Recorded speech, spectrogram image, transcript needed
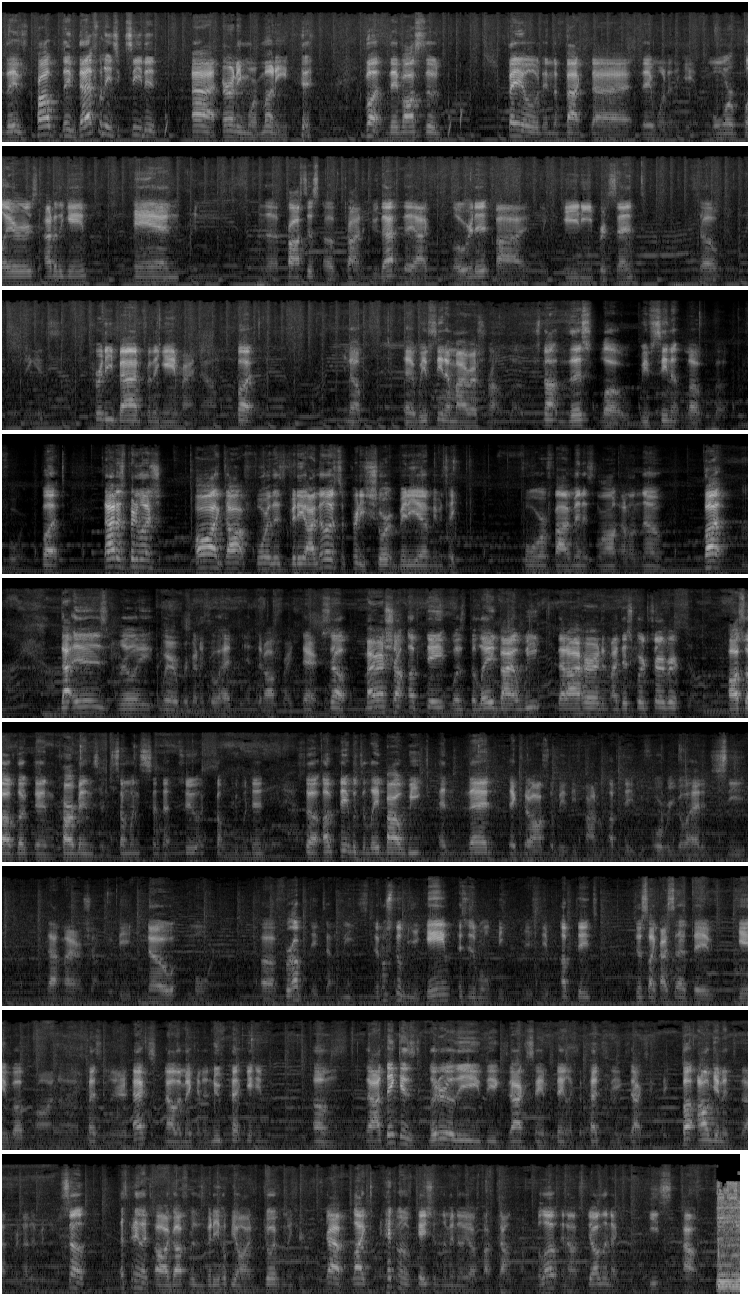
They've prob they've definitely succeeded at earning more money, but they've also failed in the fact that they wanted to get more players out of the game, and in, in the process of trying to do that, they actually lowered it by like 80%. So I think it's pretty bad for the game right now. But you know, hey, we've seen in my restaurant it's not this low. We've seen it low before. But that is pretty much all I got for this video. I know it's a pretty short video. Maybe it's like four or five minutes long. I don't know. But that is really where we're going to go ahead and end it off right there. So, my restaurant update was delayed by a week that I heard in my Discord server. Also, I've looked in Carbons, and someone said that too. A couple people did. The update was delayed by a week, and then it could also be the final update before we go ahead and see that My Shop will be no more. Uh, for updates, at least. It'll still be a game, it just won't be receiving updates. Just like I said, they gave up on uh, Pet Simulator X. Now they're making a new pet game. Um, that I think is literally the exact same thing. Like the pet's the exact same thing. But I'll get into that for another video. So that's pretty much all I got for this video. Hope you all enjoyed. Make sure subscribe, like, hit the notification, let me know y'all thoughts down below, and I'll see y'all in the next one. Peace out.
